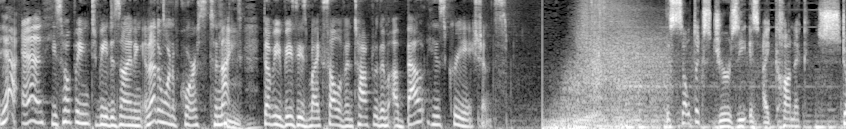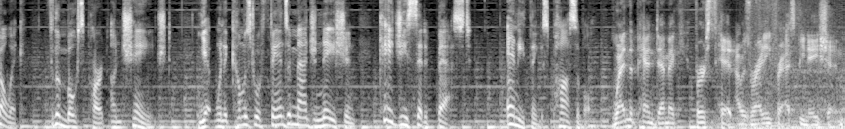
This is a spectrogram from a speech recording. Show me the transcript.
Yeah, and he's hoping to be designing another one, of course, tonight. Hmm. WBZ's Mike Sullivan talked with him about his creations. The Celtics jersey is iconic, stoic, for the most part unchanged. Yet when it comes to a fan's imagination, KG said it best. Anything is possible. when the pandemic first hit, I was writing for SB Nation,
